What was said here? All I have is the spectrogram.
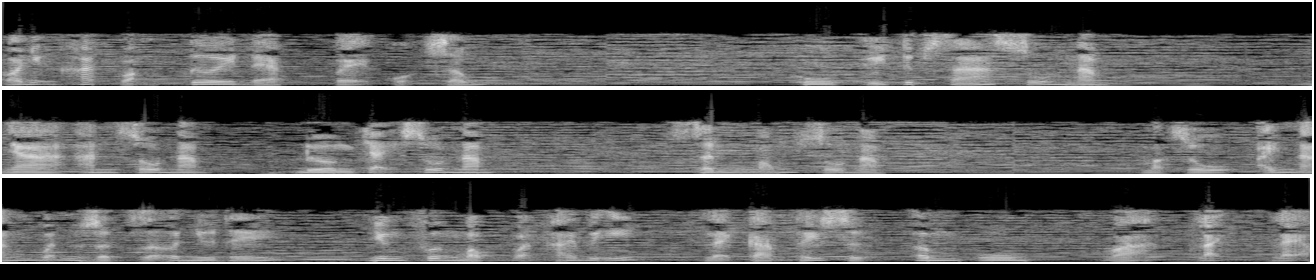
có những khát vọng tươi đẹp về cuộc sống. Khu ký túc xá số 5, nhà ăn số 5, đường chạy số 5, sân bóng số 5. Mặc dù ánh nắng vẫn rực rỡ như thế, nhưng Phương Mộc và Thái Vĩ lại cảm thấy sự âm u và lạnh lẽo.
